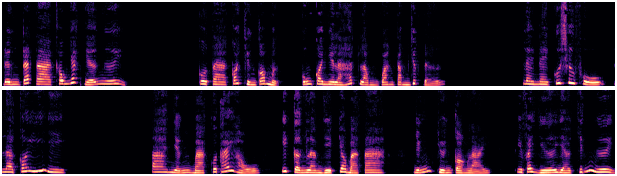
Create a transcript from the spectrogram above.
đừng trách ta không nhắc nhở ngươi. Cô ta có chừng có mực, cũng coi như là hết lòng quan tâm giúp đỡ. Lời này của sư phụ là có ý gì? Ta nhận bạc của Thái Hậu, chỉ cần làm việc cho bà ta, những chuyện còn lại thì phải dựa vào chính ngươi.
